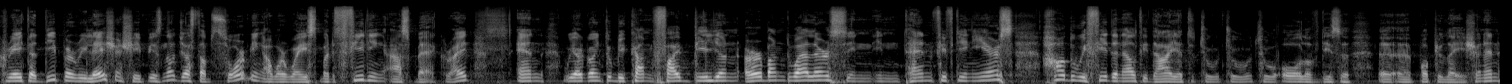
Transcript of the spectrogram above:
create a deeper relationship, is not just just absorbing our waste, but it's feeding us back, right? And we are going to become 5 billion urban dwellers in, in 10, 15 years. How do we feed an healthy diet to, to, to all of this uh, uh, population? And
